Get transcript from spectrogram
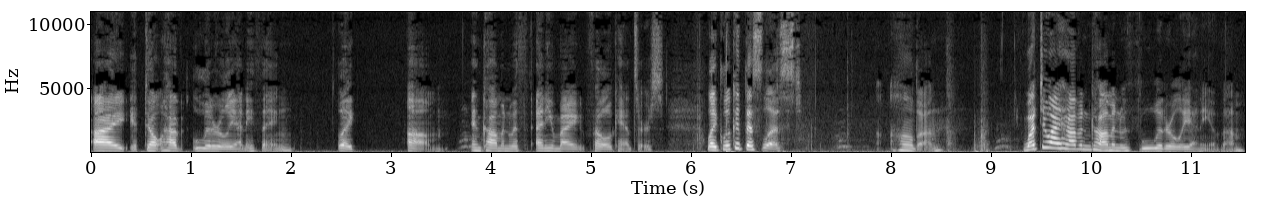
I don't have literally anything like um in common with any of my fellow cancers. Like look at this list. Hold on. What do I have in common with literally any of them?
